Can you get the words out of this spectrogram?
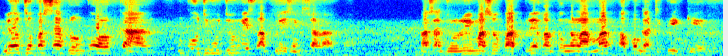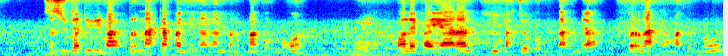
Li ojo pas saya blongkolkan engko ujung-ujungnya pabrik yang disalahkan masa dulu masuk pabrik waktu ngelamar apa nggak dipikir? Sesudah diterima pernahkah panjenengan matur nuwun? Oleh bayaran entah cukup entah enggak pernahkah matur nuwun?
